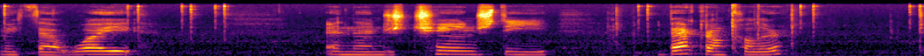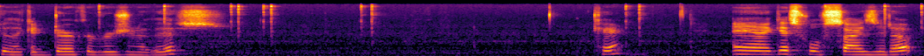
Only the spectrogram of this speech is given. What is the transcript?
make that white, and then just change the background color to like a darker version of this. Okay, and I guess we'll size it up.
